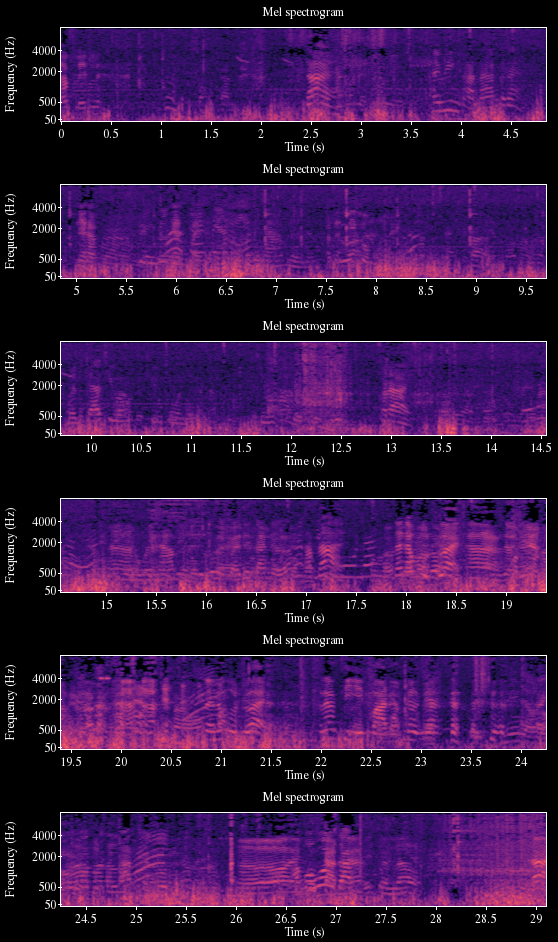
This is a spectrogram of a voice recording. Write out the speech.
รับลิ้นเลย ได้ฮะให้วิ่งผ่านน้ำก็ได้ เนี่ยครับ ให้วิ่งผ่านไปเนี่ยในน้ำเลยนะ ขณะที่ลม เหมือนแก๊สชีวะชีวมวลนะครับชีวภาพก็ได้อ่าลงไปน้ำเลย ไปด้วยกันเหรอ ทำได้ ได้น้ำอุ่นด้วย อ่าเดี๋ยวนี้ได้วยเรื่องทีอินวันเครื่องเนี้ยเออไอ้พวกกัดนะได้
